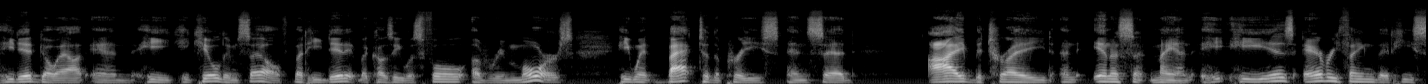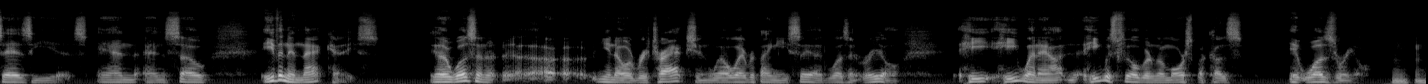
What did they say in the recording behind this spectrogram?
he did go out and he he killed himself, but he did it because he was full of remorse. He went back to the priests and said, "I betrayed an innocent man. He he is everything that he says he is." And and so, even in that case, there wasn't a, a, you know a retraction. Well, everything he said wasn't real. He he went out and he was filled with remorse because it was real. Hmm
